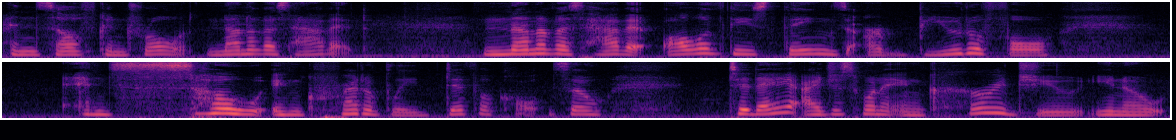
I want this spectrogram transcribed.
And self control. None of us have it. None of us have it. All of these things are beautiful and so incredibly difficult. So today I just want to encourage you, you know,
